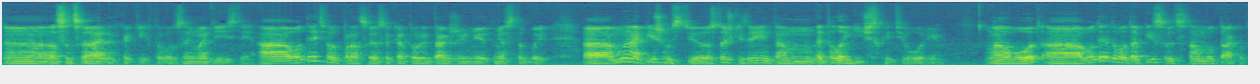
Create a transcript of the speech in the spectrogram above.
э, социальных каких-то вот взаимодействий. А вот эти вот процессы, которые также имеют место быть, мы опишем с точки зрения там этологической теории. А вот. А вот это вот описывается там вот так вот.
